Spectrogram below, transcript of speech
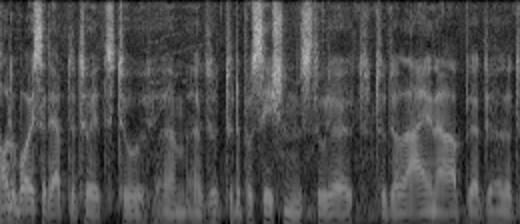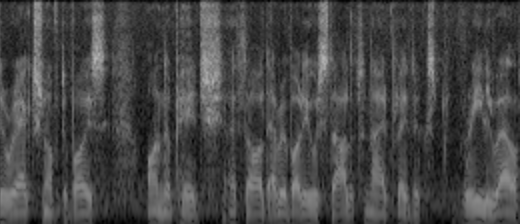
how the boys adapted to it, to um, uh, to, to, the positions, to the to the lineup, the, the, the, reaction of the boys on the pitch. I thought everybody who started tonight played really well.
